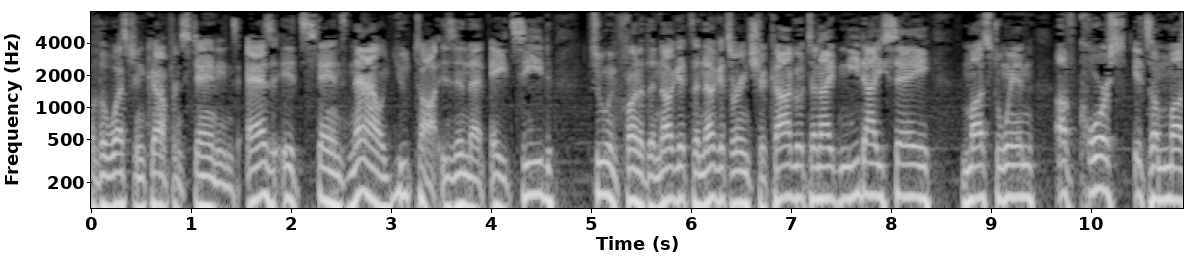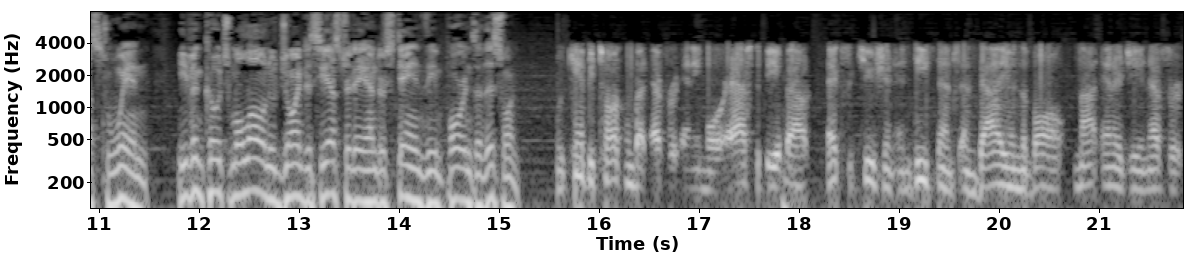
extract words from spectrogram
of the Western Conference standings. As it stands now, Utah is in that eight seed, two in front of the Nuggets. The Nuggets are in Chicago tonight. Need I say must win? Of course it's a must win. Even Coach Malone, who joined us yesterday, understands the importance of this one. We can't be talking about effort anymore. It has to be about execution and defense and value in the ball, not energy and effort.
